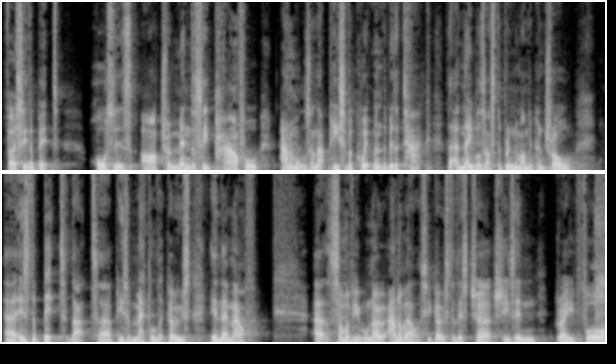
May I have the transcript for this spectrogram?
Firstly, the bit. Horses are tremendously powerful animals, and that piece of equipment, the bit of tack that enables us to bring them under control, uh, is the bit, that uh, piece of metal that goes in their mouth. Uh, some of you will know Annabelle. She goes to this church. She's in grade four,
